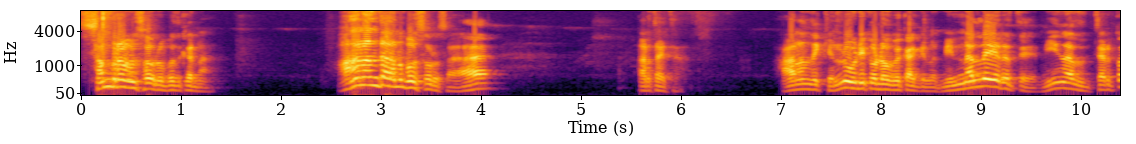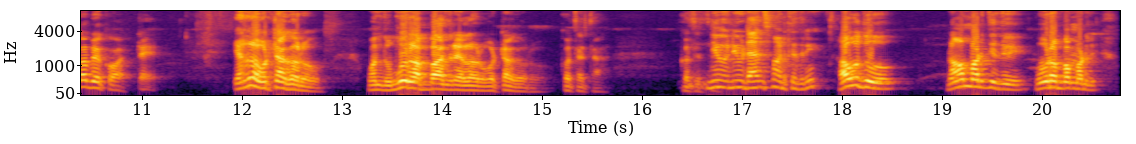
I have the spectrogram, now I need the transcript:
ಸಂಭ್ರಮಿಸೋರು ಬದುಕನ್ನು. ಆನಂದ ಅನುಭವಿಸೋರು ಸಹ. ಅರ್ಥ ಆಯ್ತಾ? ಆನಂದಕ್ಕೆಲ್ಲೂ ಹುಡಿಕೊಂಡು ಹೋಗ್ಬೇಕಾಗಿಲ್ಲ. ನಿನ್ನಲ್ಲೇ ಇರುತ್ತೆ. ನೀನು ಅದು ತೆರ್ಕೋಬೇಕು ಅಷ್ಟೇ. ಎಲ್ಲ ಒಟ್ಟಾಗೋರು. ಒಂದು ಊರು ಹಬ್ಬ ಅಂದರೆ ಎಲ್ಲರೂ ಒಟ್ಟಾಗೋರು. ಗೊತ್ತಾಯ್ತಾ? ಗೊತ್ತಾಯ್ತು. ನೀವು ನೀವು ಡ್ಯಾನ್ಸ್ ಮಾಡ್ತಿದ್ರಿ? ಹೌದು. ನಾವು ಮಾಡ್ತಿದ್ವಿ. ಊರಬ್ಬ ಮಾಡಿದ್ವಿ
